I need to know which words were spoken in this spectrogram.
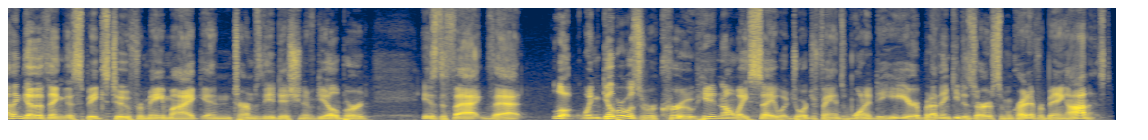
I think the other thing this speaks to for me, Mike, in terms of the addition of Gilbert, is the fact that look, when Gilbert was a recruit, he didn't always say what Georgia fans wanted to hear, but I think he deserves some credit for being honest.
